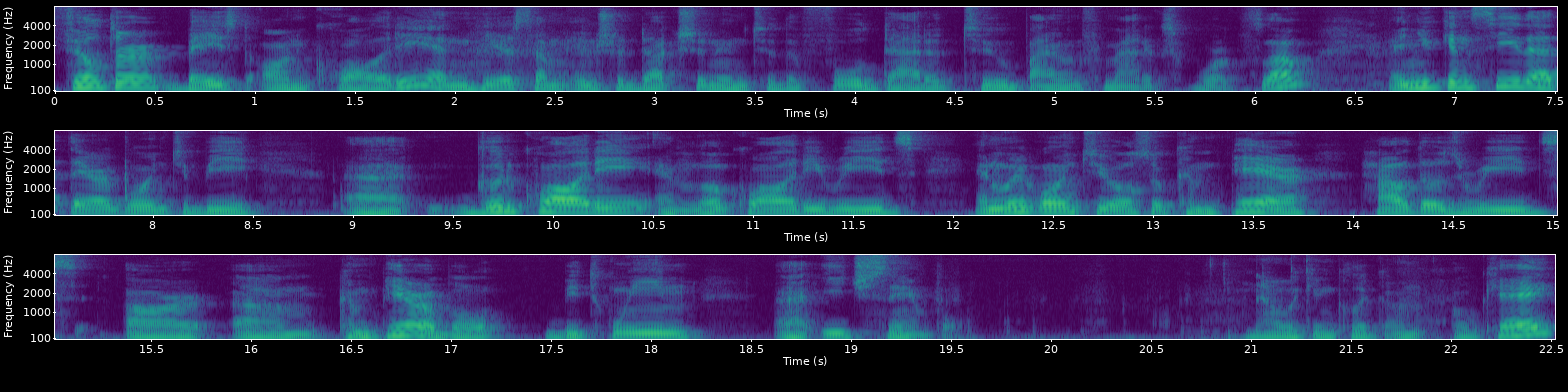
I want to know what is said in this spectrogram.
filter based on quality and here's some introduction into the full DADA2 bioinformatics workflow and you can see that there are going to be uh, good quality and low quality reads and we're going to also compare how those reads are um, comparable between uh, each sample. Now we can click on OK.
